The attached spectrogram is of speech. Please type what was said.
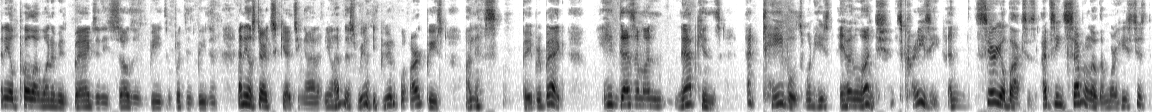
And he'll pull out one of his bags that he sells his beads and puts his beads in, and he'll start sketching on it. And he'll have this really beautiful art piece on this paper bag. he does them on napkins at tables when he's having lunch. It's crazy. And cereal boxes. I've seen several of them where he's just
